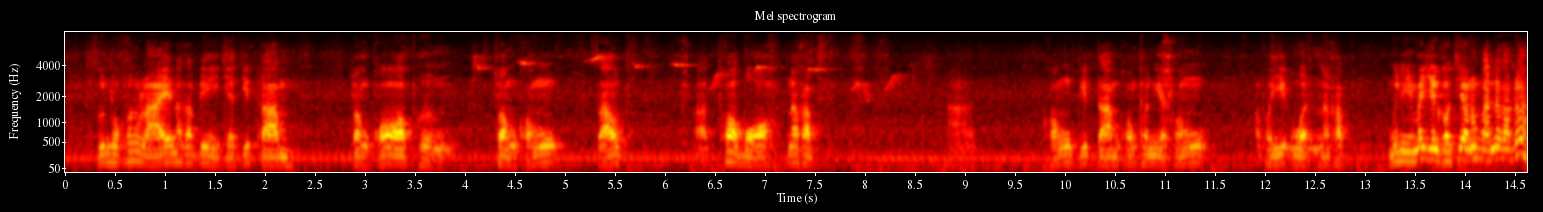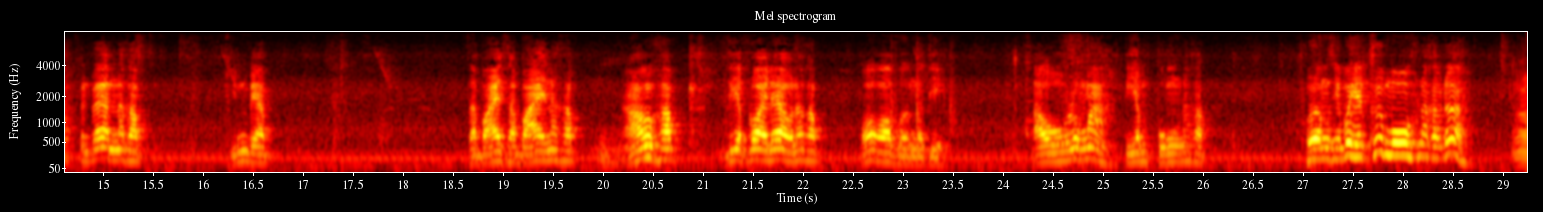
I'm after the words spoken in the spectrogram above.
ๆศูนย์หกทั้งหลายนะครับที่เกียรติติดตามช่องพอเพิงช่องของสาวท่อบอนะครับอของติดตามของพเนียดของอภัยอ้วนนะครับ มือนี้ไม่เย็นข้าเที่ยงน้ำกันนะครับเด้อเป็นแฟนนะครับ กินแบบ สบายสบายๆนะครับอืมเอาครับ เรียบร้อยแล้วนะครับพออเพิงกะจีเอาลงมาเตรียมปรุงนะครับ เพิงสิบ่เห็ดคือหมูนะครับเด้อเอา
